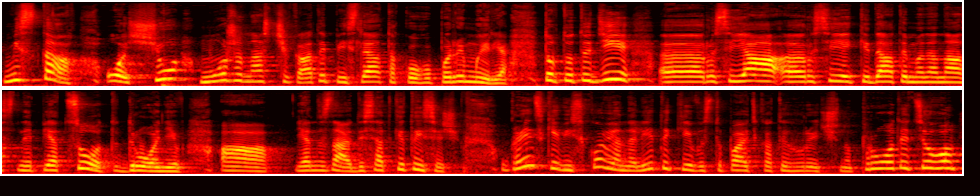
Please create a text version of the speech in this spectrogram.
містах. Ось що може нас чекати після такого перемир'я. Тобто тоді е, Росія, е, Росія кидатиме на нас не 500 дронів, а я не знаю, десятки тисяч. Українські військові аналітики виступають категорично проти цього.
